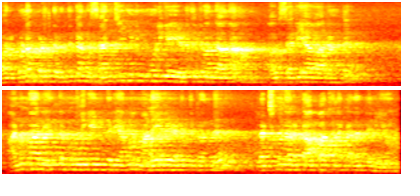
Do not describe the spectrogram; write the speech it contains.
அவரை குணப்படுத்துறதுக்கு அந்த சஞ்சீவினி மூலிகையை எடுத்துகிட்டு வந்தால் தான் அவர் சரியாவாருன்ட்டு அனுமார் எந்த மூலிகைன்னு தெரியாமல் மலையில எடுத்துகிட்டு வந்து லக்ஷ்மணரை காப்பாற்றின கதை தெரியும்.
